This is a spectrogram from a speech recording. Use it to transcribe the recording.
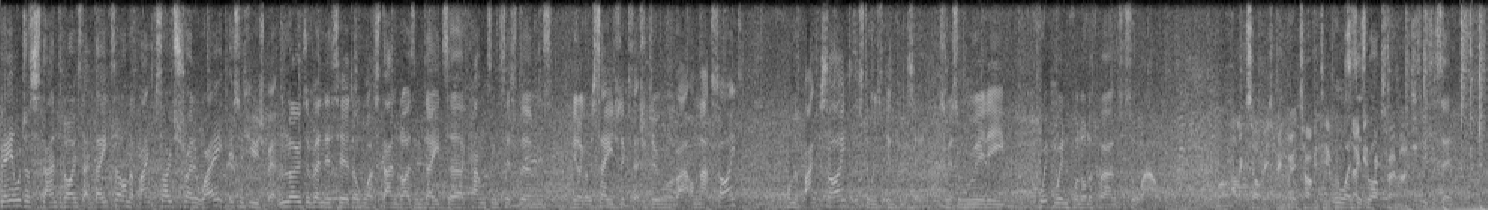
Being able to just standardise that data on the bank side straight away, it's a huge bit. Loads of vendors here talking about standardising data, accounting systems, you know, got Sage, etc., doing all of that on that side. On the bank side, it's still in its infancy. So it's a really quick win for a lot of firms to sort that out. Well, Alex Solvey, it's been great talking to you Always Thanks very much. Speak to you soon.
